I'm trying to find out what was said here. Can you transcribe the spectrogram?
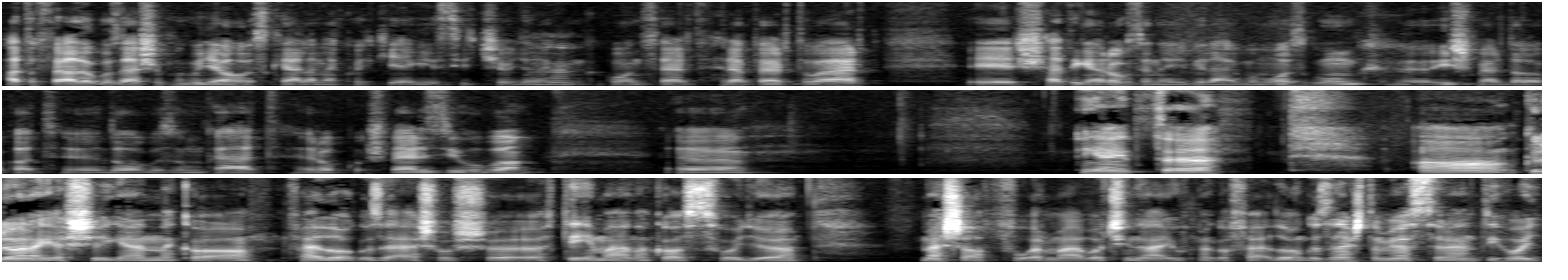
Hát a feldolgozások meg ugye ahhoz kellenek, hogy kiegészítse ugye uh-huh. nekünk a koncert repertoárt, és hát igen, rockzenei világban mozgunk, uh-huh. ismert dalokat dolgozunk át rockos verzióba. Igen, itt a különlegessége ennek a feldolgozásos témának az, hogy mashup formában csináljuk meg a feldolgozást, ami azt jelenti, hogy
